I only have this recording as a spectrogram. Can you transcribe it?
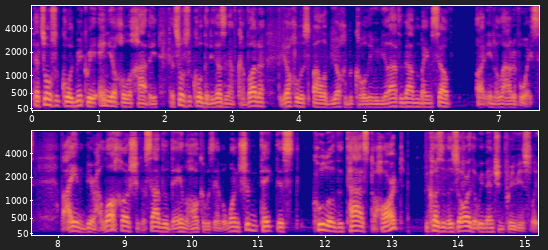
That's also called mikri en yochel l'chavim. That's also called that he doesn't have kavana. Yochel l'spala b'yochel b'kol. He would be allowed to daven by himself uh, in a louder voice. But one shouldn't take this kula of the Taz to heart because of the Zohar that we mentioned previously.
